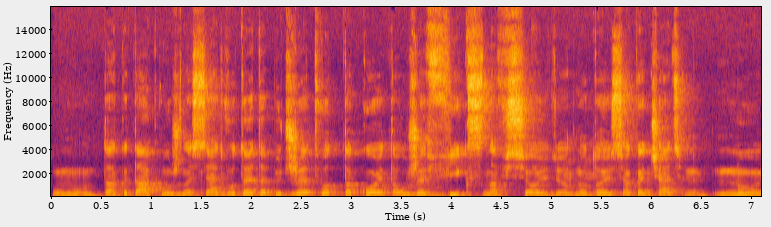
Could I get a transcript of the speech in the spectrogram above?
ну, так и так, нужно снять вот это, бюджет вот такой-то, уже mm фикс на все идет, mm ну то есть окончательно, ну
